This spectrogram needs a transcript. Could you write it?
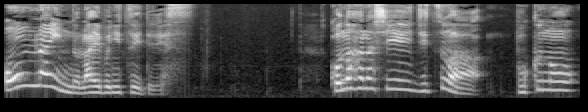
オンラインのライブについてです。この話、実は僕の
